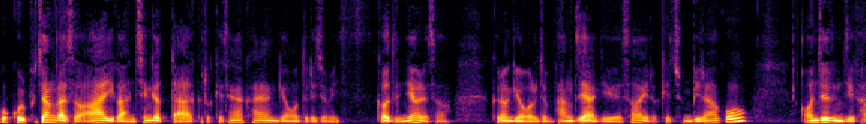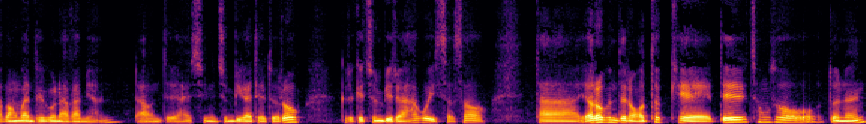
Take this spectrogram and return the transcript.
꼭 골프장 가서 아, 이거 안 챙겼다. 그렇게 생각하는 경우들이 좀 있거든요. 그래서 그런 경우를 좀 방지하기 위해서 이렇게 준비를 하고 언제든지 가방만 들고 나가면 라운드 할 수 있는 준비가 되도록 그렇게 준비를 하고 있어서 다 여러분들은 어떻게들 청소 또는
